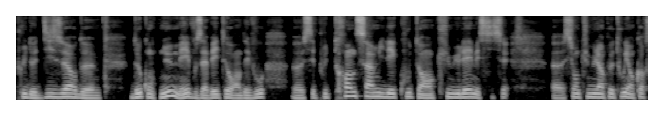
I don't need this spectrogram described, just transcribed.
plus de 10 heures de, de contenu, mais vous avez été au rendez-vous. Euh, c'est plus de 35 000 écoutes en cumulé, mais si c'est euh, si on cumule un peu tout et encore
